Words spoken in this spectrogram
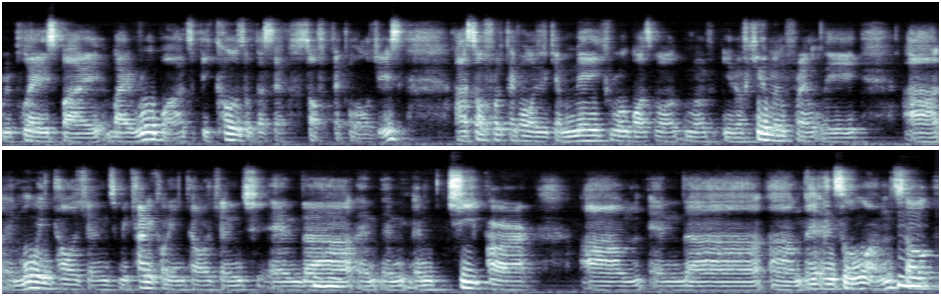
replaced by, by robots because of the soft technologies. Uh, software technology can make robots more, more you know, human friendly uh, and more intelligent, mechanically intelligent, and, uh, mm-hmm. and, and, and cheaper um, and, uh, um, and, and so on. Mm-hmm. So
